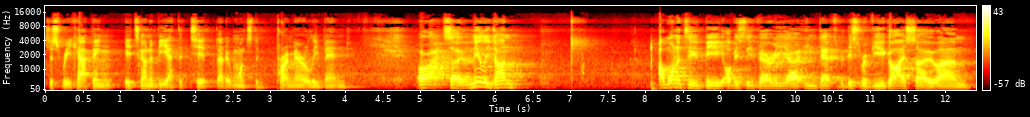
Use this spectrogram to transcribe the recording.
just recapping, it's going to be at the tip that it wants to primarily bend. All right, so nearly done. I wanted to be obviously very uh, in depth with this review, guys. So, um,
